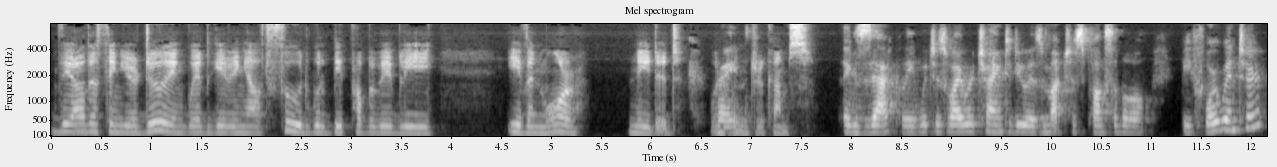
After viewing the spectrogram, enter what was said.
the other thing you're doing with giving out food will be probably even more needed when right. winter comes. Exactly, which is why we're trying to do as much as possible before winter.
